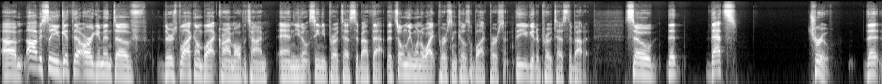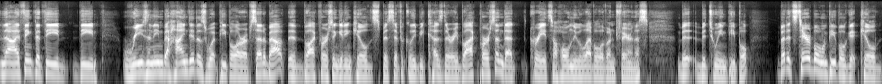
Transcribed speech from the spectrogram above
Um, obviously, you get the argument of there's black on black crime all the time, and you don't see any protests about that. It's only when a white person kills a black person that you get a protest about it. So that that's true. That now I think that the the reasoning behind it is what people are upset about. The black person getting killed specifically because they're a black person that creates a whole new level of unfairness be- between people. But it's terrible when people get killed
